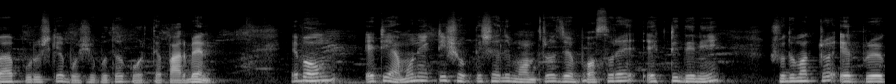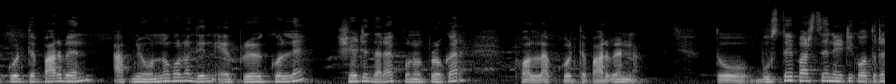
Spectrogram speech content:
বা পুরুষকে বশীভূত করতে পারবেন। এবং এটি এমন একটি শক্তিশালী মন্ত্র যে বছরে একটি দিনই শুধুমাত্র এর প্রয়োগ করতে পারবেন। আপনি অন্য কোনো দিন এর প্রয়োগ করলে সেটি দ্বারা কোনো প্রকার ফল লাভ করতে পারবেন না। তো বুঝতেই পারছেন এটি কতটা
